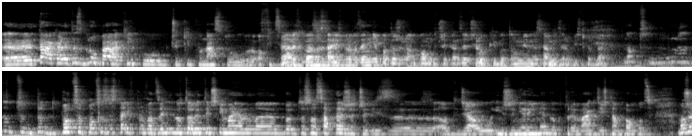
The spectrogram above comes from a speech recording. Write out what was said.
E, tak, ale to jest grupa kilku czy kilkunastu No oficerów. ale chyba zostali wprowadzeni nie po to, żeby nam pomóc przekręcać śrubki, bo to umiemy sami zrobić, prawda? No, t- no, t- p- po, co, po co zostali wprowadzeni? No teoretycznie mają, e, to są saperzy, czyli z, z oddziału inżynieryjnego, który ma gdzieś tam pomóc. Może,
